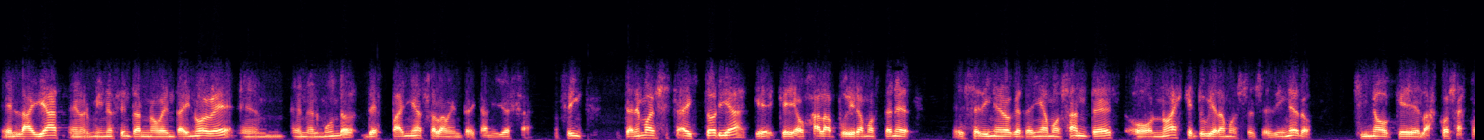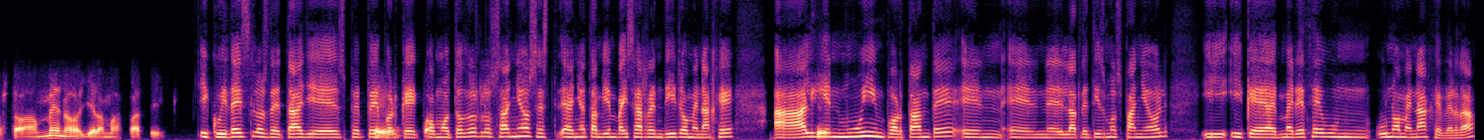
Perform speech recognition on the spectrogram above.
en la IAT en el 1999 en, en el mundo de España solamente canillejas. En fin, tenemos esta historia que, que ojalá pudiéramos tener ese dinero que teníamos antes, o no es que tuviéramos ese dinero, sino que las cosas costaban menos y era más fácil. Y cuidéis los detalles, Pepe, porque como todos los años, este año también vais a rendir homenaje a alguien muy importante en, el atletismo español y, que merece un, homenaje, ¿verdad?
